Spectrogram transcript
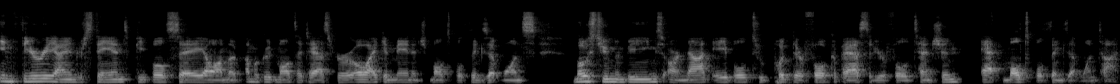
in theory, I understand people say, Oh, I'm a, I'm a good multitasker. Oh, I can manage multiple things at once. Most human beings are not able to put their full capacity or full attention at multiple things at one time.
